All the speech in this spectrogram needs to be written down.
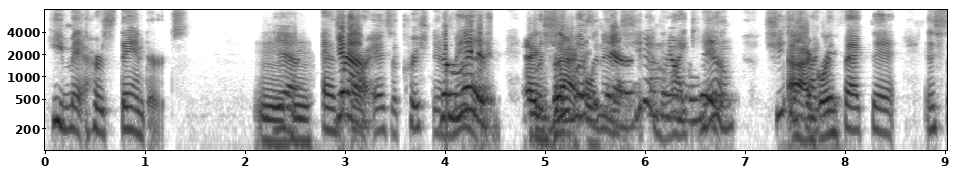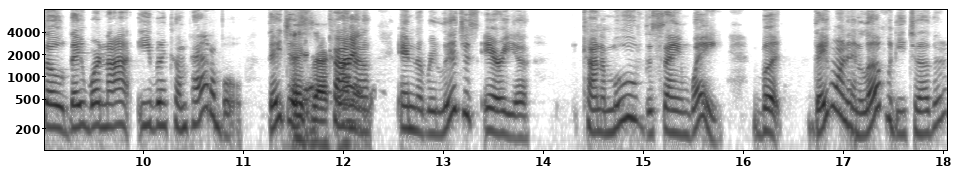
he met her standards Yeah. Mhm. as Yeah. far as a Christian The man. list. But she Exactly. wasn't in, Yeah, she didn't something like him. She just I liked agree. the fact that and so they were not even compatible. They just Exactly. kind of in the religious area kind of moved the same way, but they weren't in love with each other.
